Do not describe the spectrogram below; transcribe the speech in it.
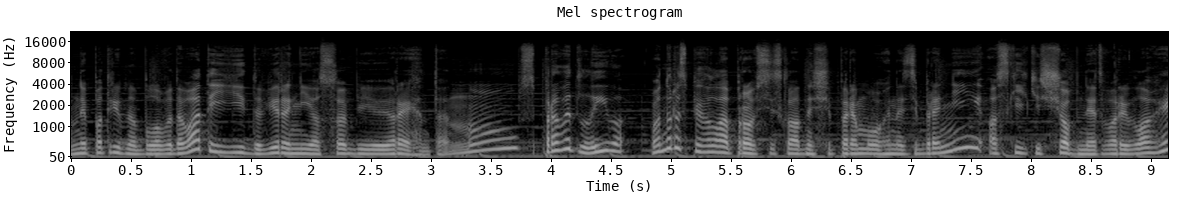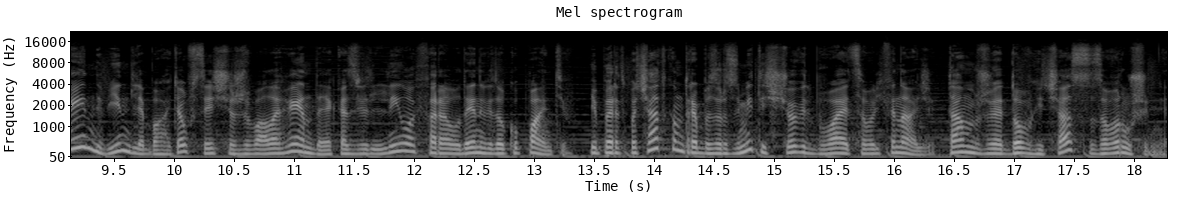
Не потрібно було видавати її довіреній особі регента. Ну, справедливо. Вона розповіла про всі складнощі перемоги на зібранні, оскільки щоб не творив Лагейн, він для багатьох все ще жива легенда, яка звільнила Ферауден від окупантів. І перед початком треба зрозуміти, що відбувається в Альфінаджі. Там вже довгий час заворушення.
